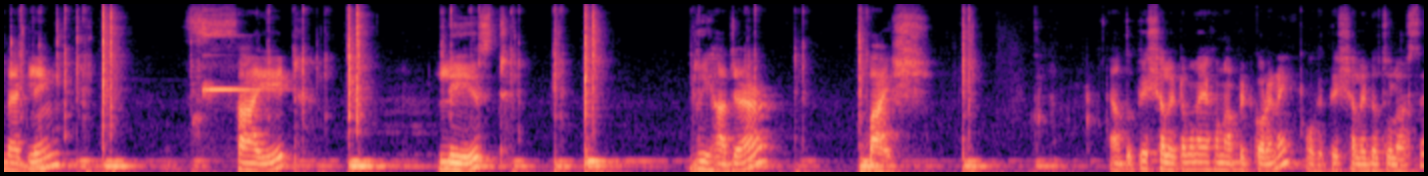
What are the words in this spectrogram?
backlink, site, list, দুই হাজার বাইশ। তো তেইশ সালে এটা মনে হয় এখন আপডেট করে নাই। ওকে, তেইশ সালে এটা চলে আসছে।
